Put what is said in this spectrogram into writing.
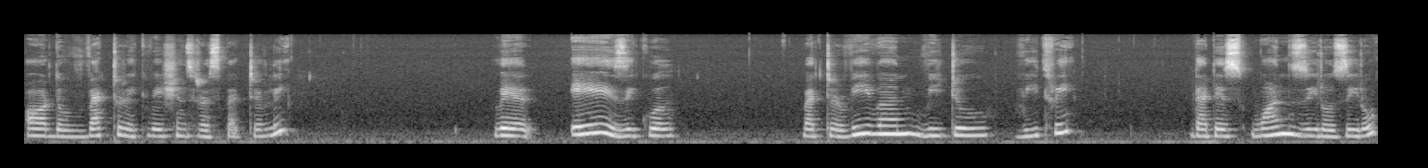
or the vector equations respectively where a is equal vector v1 v2 v3 that is 1 0 0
